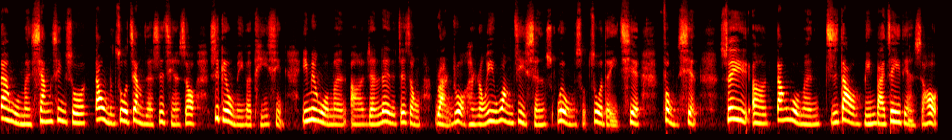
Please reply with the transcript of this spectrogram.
但我们相信说，当我们做这样子的事情的时候，是给我们一个提醒，以免我们呃人类的这种软弱，很容易忘记神为我们所做的一切奉献。所以呃，当我们知道明白这一点的时候，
